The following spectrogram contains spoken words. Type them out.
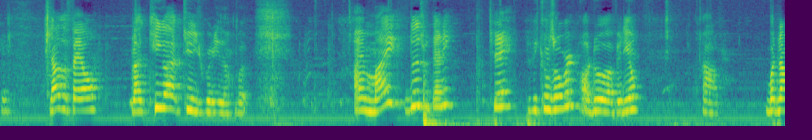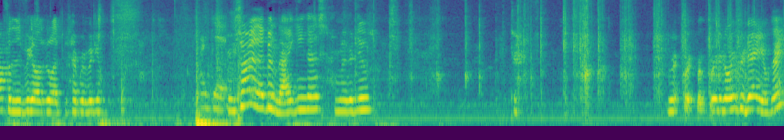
That was a fail. Like, he got too pretty though, but I might do this with Danny today. If he comes over, I'll do a video. Um, but not for this video, I'll do like a separate video. Okay. I'm sorry that I've been lagging, guys, on my videos. Okay. We're, we're, we're gonna wait for Danny, okay?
